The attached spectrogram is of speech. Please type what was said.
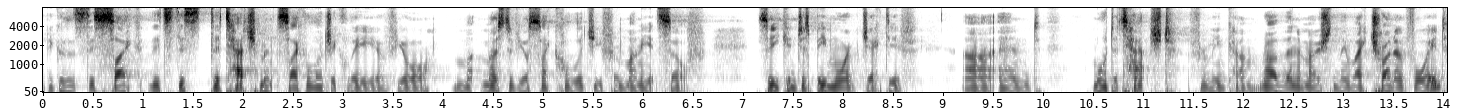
because it's this psych it's this detachment psychologically of your most of your psychology from money itself so you can just be more objective uh, and more detached from income rather than emotionally like trying to avoid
